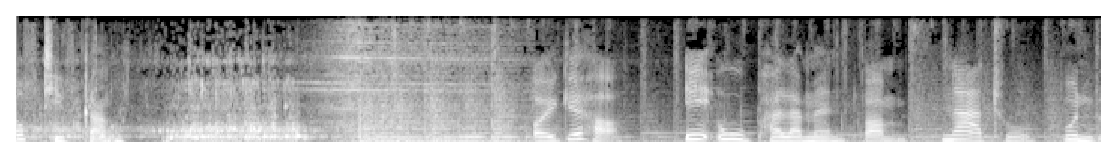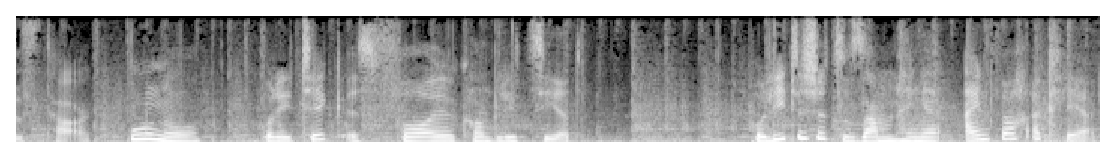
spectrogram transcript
auf Tiefgang. EuGH, EU-Parlament, BAMF, NATO, Bundestag. UNO. Politik ist voll kompliziert. Politische Zusammenhänge einfach erklärt.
